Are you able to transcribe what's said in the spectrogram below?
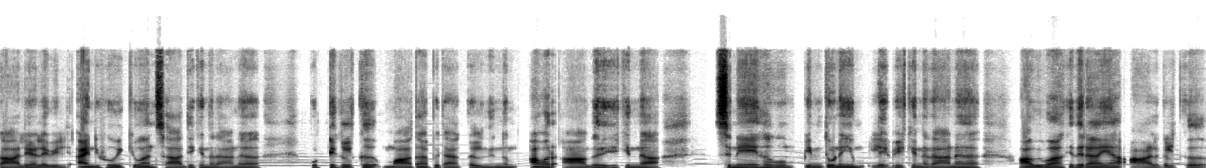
കാലയളവിൽ അനുഭവിക്കുവാൻ സാധിക്കുന്നതാണ്. കുട്ടികൾക്ക് മാതാപിതാക്കളിൽ നിന്നും അവർ ആഗ്രഹിക്കുന്ന സ്നേഹവും പിന്തുണയും ലഭിക്കുന്നതാണ്. അവിവാഹിതരായ ആളുകൾക്ക്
